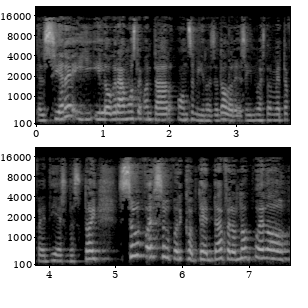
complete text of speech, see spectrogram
el cierre y, logramos levantar 11 millones de dólares y nuestra meta fue 10. Entonces estoy súper, súper contenta, pero no puedo,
